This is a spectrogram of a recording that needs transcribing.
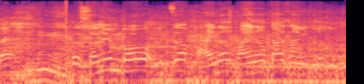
हम्म. तर सलीम भाऊ इथं फायनल फायनल काय सांगितलं तुम्ही?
